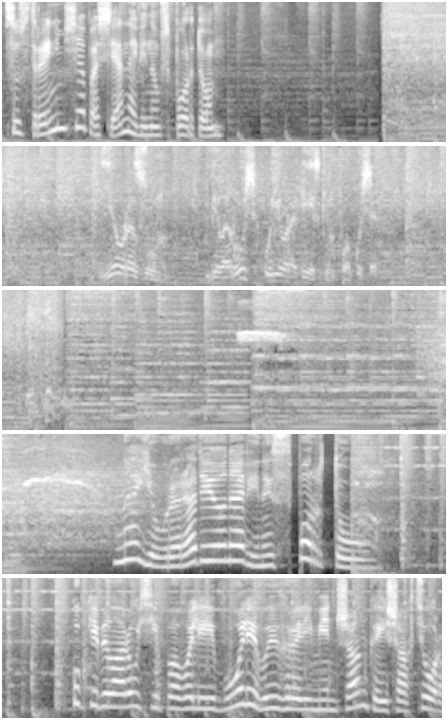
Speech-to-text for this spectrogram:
Сустрэнемся пасля навінаў спорту. Еўразум. Беларусь у еўрапейскім фокусе. На еўрарадыё навіны спорту. Кубкі Беларусі па валейболе выйгралі мінчанка і шахцёр.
